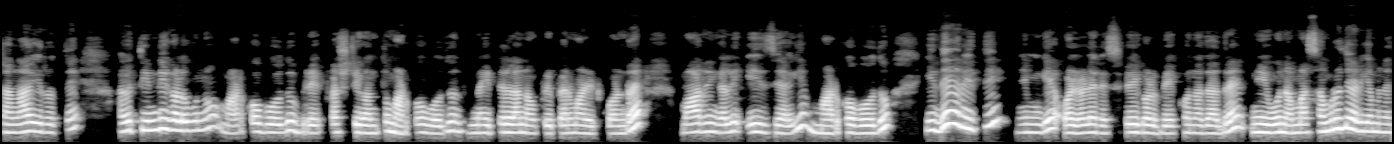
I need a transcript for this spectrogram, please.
ಚೆನ್ನಾಗಿರುತ್ತೆ. ಅದು ತಿಂಡಿಗಳಿಗೂನು ಮಾಡ್ಕೋಬಹುದು ಬ್ರೇಕ್ಫಾಸ್ಟ್ ಗಂತೂ ಮಾಡ್ಕೋಬಹುದು ನೈಟ್ ಎಲ್ಲ ನಾವು ಪ್ರಿಪೇರ್ ಮಾಡಿ ಇಟ್ಕೊಂಡ್ರೆ ಮಾರ್ನಿಂಗ್ ಅಲ್ಲಿ ಈಸಿಯಾಗಿ ಮಾಡ್ಕೋಬಹುದು ಇದೇ ರೀತಿ ನಿಮ್ಗೆ ಒಳ್ಳೊಳ್ಳೆ ರೆಸಿಪಿಗಳು ಬೇಕು ಅನ್ನೋದಾದ್ರೆ ನೀವು ನಮ್ಮ ಸಮೃದ್ಧಿ ಅಡಿಗೆ ಮನೆ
